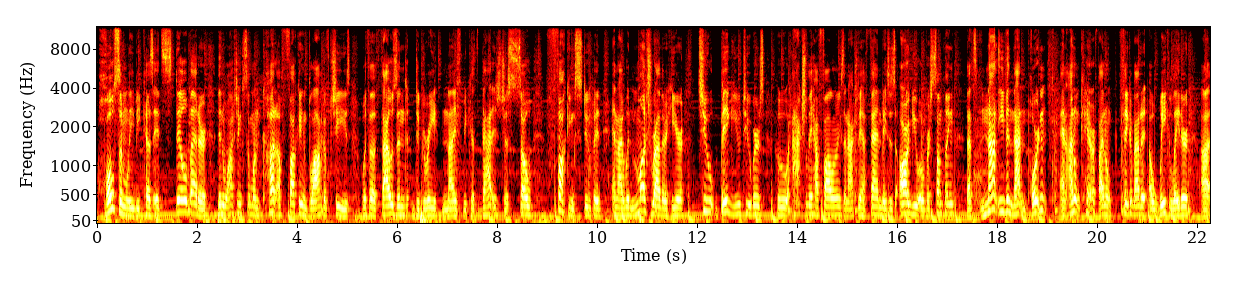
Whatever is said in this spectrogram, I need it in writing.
wholesomely because it's still better than watching someone cut a fucking block of cheese with a thousand degree knife because that is just so fucking stupid and I would much rather hear two big YouTubers who actually have followings and actually have fan bases argue over something that's not even that important and I don't care if I don't think about it a week later. Uh,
